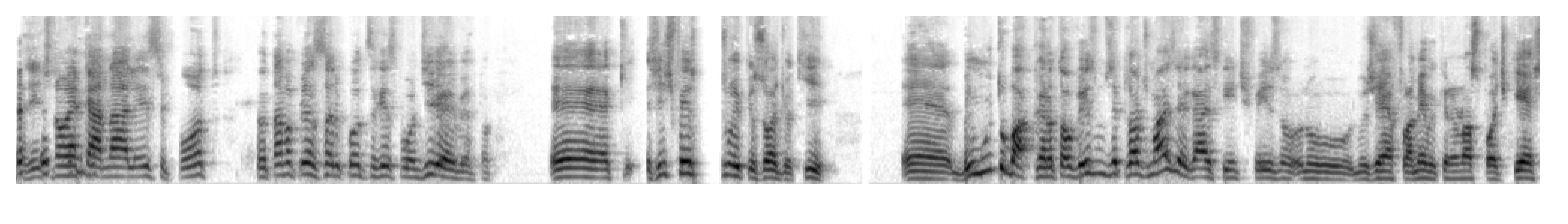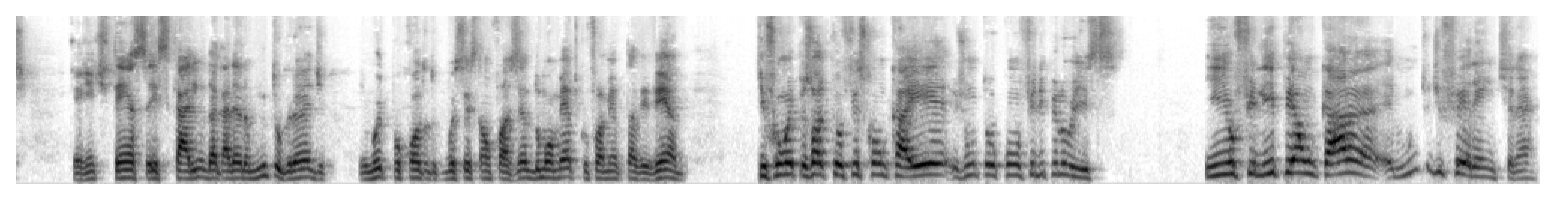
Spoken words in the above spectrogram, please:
A gente não é canalha a esse ponto. Eu estava pensando enquanto você respondia, Everton. É, a gente fez um episódio aqui é, bem muito bacana, talvez um dos episódios mais legais que a gente fez no, no, no GE Flamengo, aqui no nosso podcast, que a gente tem esse carinho da galera muito grande, e muito por conta do que vocês estão fazendo, do momento que o Flamengo está vivendo, que foi um episódio que eu fiz com o Caê junto com o Felipe Luiz. E o Felipe é um cara é muito diferente, né,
